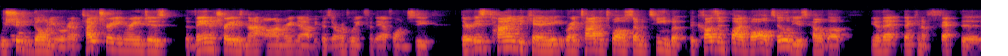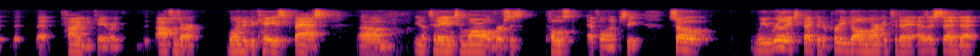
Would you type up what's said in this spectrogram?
we shouldn't go anywhere. We're gonna have tight trading ranges. The Vanna trade is not on right now because everyone's waiting for the FOMC. There is time decay, right, tied to 1217, but because implied volatility is held up, you know, that, that can affect the, the that time decay, right? The options are going to decay as fast, um, you know, today and tomorrow versus post FOMC. So we really expected a pretty dull market today. As I said, that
